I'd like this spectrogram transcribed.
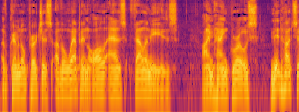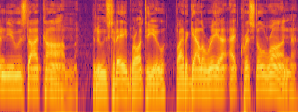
of criminal purchase of a weapon, all as felonies. I'm Hank Gross, MidHudsonNews.com. The news today brought to you by the Galleria at Crystal Run.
